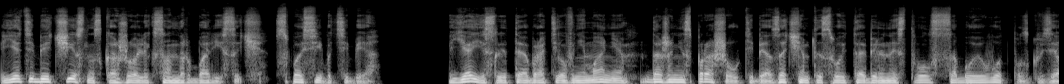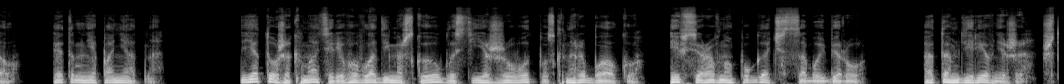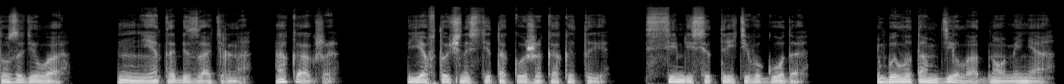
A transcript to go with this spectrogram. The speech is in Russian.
«Я тебе честно скажу, Александр Борисович, спасибо тебе. Я, если ты обратил внимание, даже не спрашивал тебя, зачем ты свой табельный ствол с собой в отпуск взял. Это мне понятно. Я тоже к матери во Владимирскую область езжу в отпуск на рыбалку. И все равно пугач с собой беру. А там деревня же, что за дела? Нет, обязательно. А как же? Я в точности такой же, как и ты. С 73-го года. Было там дело одно у меня.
